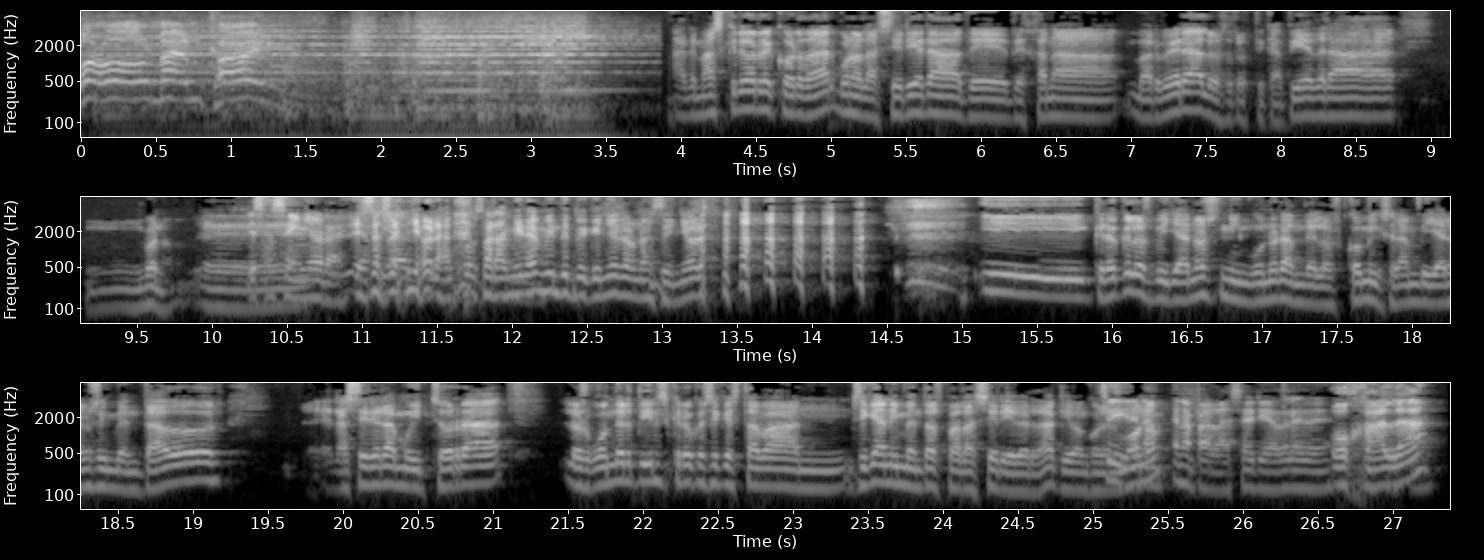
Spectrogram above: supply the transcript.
for all mankind. Además creo recordar, bueno, la serie era de, de Hanna Barbera, los otros Picapiedra, mm, bueno... eh, Esa señora Esa señora. Para mí también de pequeño era una señora. y creo que los villanos ninguno eran de los cómics, eran villanos inventados. La serie era muy chorra. Los Wonder Teens creo que sí que estaban, sí que eran inventados para la serie, ¿verdad? Que iban con Sí, el mono. era, era para la serie, adrede. Ojalá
